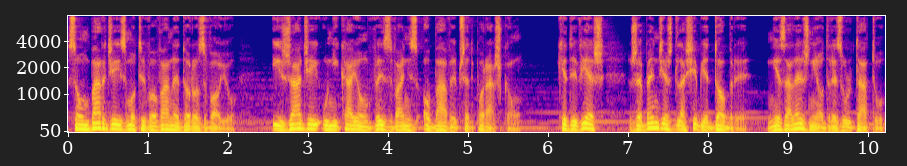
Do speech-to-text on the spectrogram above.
są bardziej zmotywowane do rozwoju i rzadziej unikają wyzwań z obawy przed porażką. Kiedy wiesz, że będziesz dla siebie dobry, niezależnie od rezultatu,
